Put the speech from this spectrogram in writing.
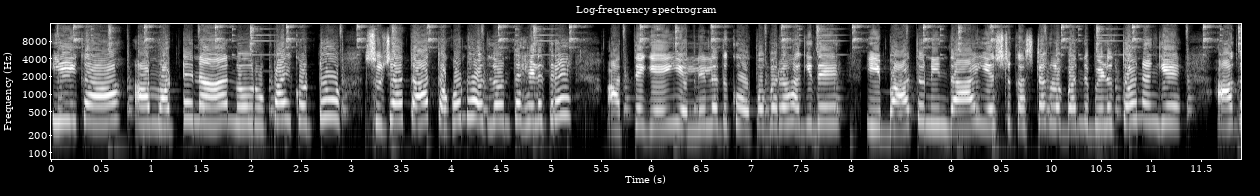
ಈಗ ಆ ಮೊಟ್ಟೆನ ನೂರು ರೂಪಾಯಿ ಕೊಟ್ಟು ಸುಜಾತ ತಗೊಂಡು ಹೋದ್ಲು ಅಂತ ಹೇಳಿದ್ರೆ ಅತ್ತೆಗೆ ಎಲ್ಲಿಲ್ಲದ ಕೋಪ ಬರೋ ಹಾಗಿದೆ. ಈ ಬಾತುನಿಂದ ಎಷ್ಟು ಕಷ್ಟಗಳು ಬಂದು ಬೀಳುತ್ತೋ ನಂಗೆ. ಆಗ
